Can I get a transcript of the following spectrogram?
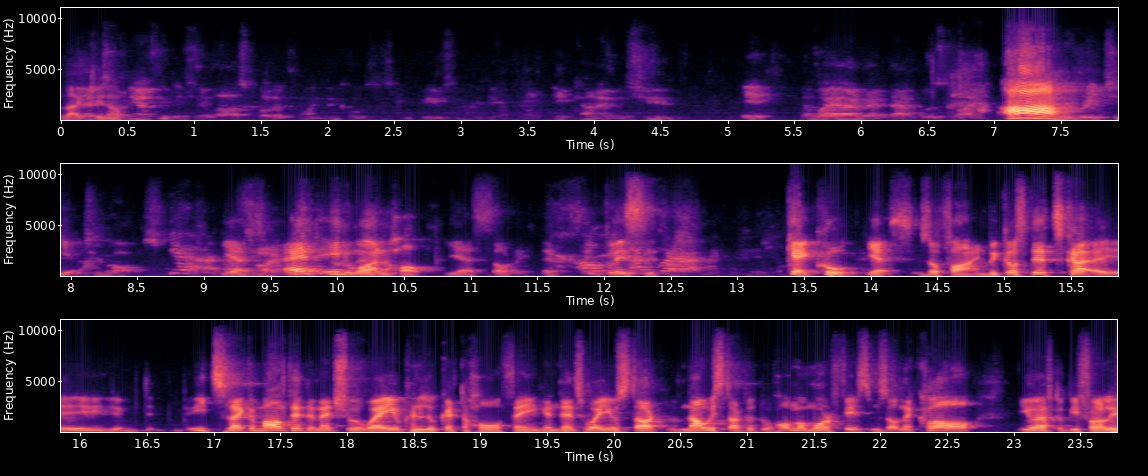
Like, Yeah, you know. Tony, I think it's your last bullet point that causes confusion it, it kind of assumed it. The way I read that was like Ah, only reaching two hops. Yeah. Yes, That's right. and in one hop. Yes, sorry. That's implicit. Okay, cool. Yes, so fine because that's uh, it's like a multi-dimensional way you can look at the whole thing, and that's where you start. Now we start to do homomorphisms on a Clos. You have to be fairly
